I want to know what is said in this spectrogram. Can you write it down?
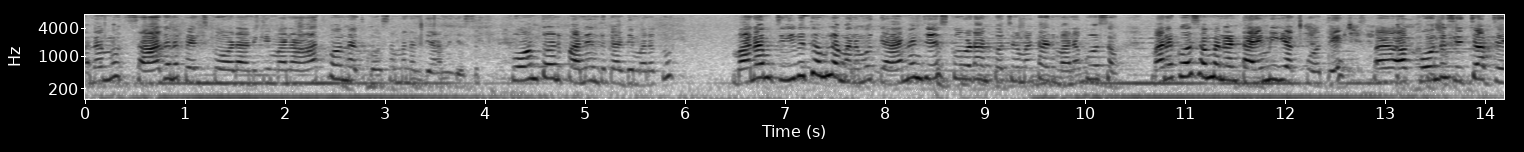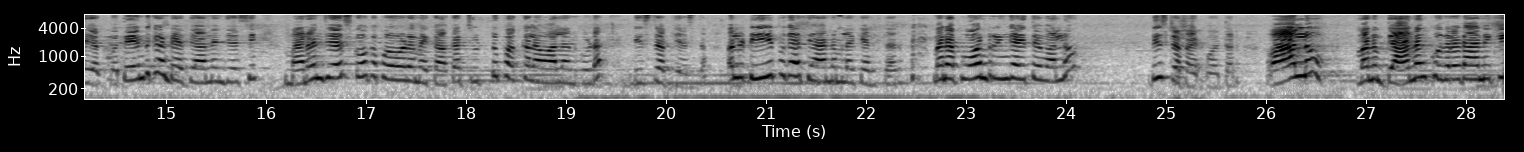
మనము సాధన పెంచుకోవడానికి మన ఆత్మోన్నతి కోసం మనం ధ్యానం చేస్తాం. ఫోన్తో పని ఎందుకంటే మనకు మనం జీవితంలో మనము ధ్యానం చేసుకోవడానికి వచ్చినామంటే అది మన కోసం. మన కోసం మనం టైం ఇవ్వకపోతే ఆ ఫోన్లు స్విచ్ ఆఫ్ చేయకపోతే ఎందుకంటే ధ్యానం చేసి? మనం చేసుకోకపోవడమే కాక చుట్టుపక్కల వాళ్ళని కూడా డిస్టర్బ్ చేస్తాం. వాళ్ళు డీప్గా ధ్యానంలోకి వెళ్తారు. మన ఫోన్ రింగ్ అయితే వాళ్ళు డిస్టర్బ్ అయిపోతారు. వాళ్ళు మనం ధ్యానం కుదరడానికి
